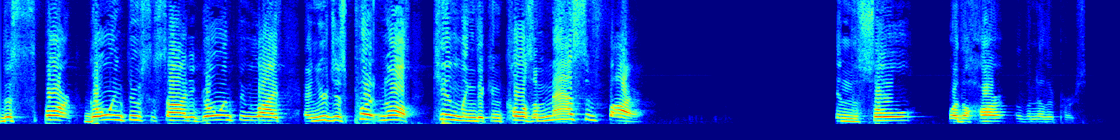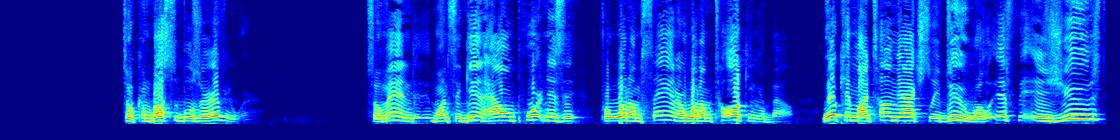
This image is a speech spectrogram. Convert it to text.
the spark going through society, going through life, and you're just putting off kindling that can cause a massive fire in the soul or the heart of another person. So combustibles are everywhere. So, man, once again, how important is it for what I'm saying or what I'm talking about? What can my tongue actually do? Well, if it is used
